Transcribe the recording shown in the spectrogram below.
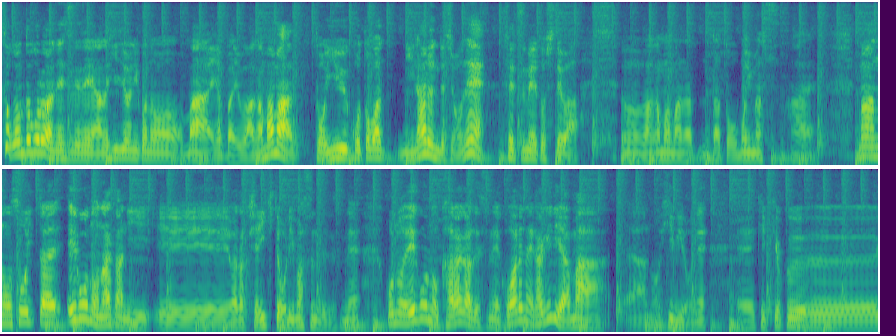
そこのところはですねあの非常にこのまあやっぱりわがままという言葉になるんでしょうね。説明としては、うん、わがままだと思います。はい。まあ、あのそういったエゴの中に、えー、私は生きておりますんでですね。このエゴの殻がですね壊れない限りはまああの日々をね、えー、結局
